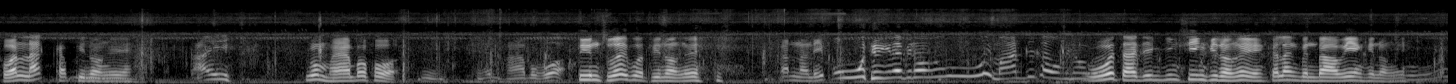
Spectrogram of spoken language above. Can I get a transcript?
ถอนหลักครับพี่น้องเอ้ยไปงมหาบ่พออืมผมหาบ่พอตื่นสวยพวดพี่น้องเอ้ย กันน่ะเด็บโอ้ถือเลยพี่น้องโอ้ยหมานคือเก่าพี่น้องโอ้ตาดิงยิงซิงพี่น้องเอ้ยกำลังเป็นบาวเวียงพี่น้องเอ้ยโอ้ย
